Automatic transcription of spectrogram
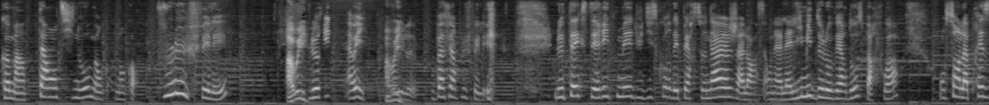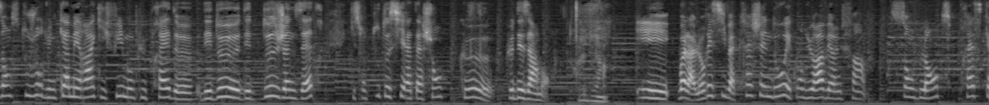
comme un Tarantino, mais en- mais encore plus fêlé. Ah oui, Le rythme, ah oui, ah oui. le- faut pas faire plus fêlé. Le texte est rythmé du discours des personnages. Alors, on est à la limite de l'overdose parfois. On sent la présence toujours d'une caméra qui filme au plus près de- des, deux, des deux jeunes êtres qui sont tout aussi attachants que, que désarmants. Très bien. Et voilà, le récit va crescendo et conduira vers une fin sanglante, presque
